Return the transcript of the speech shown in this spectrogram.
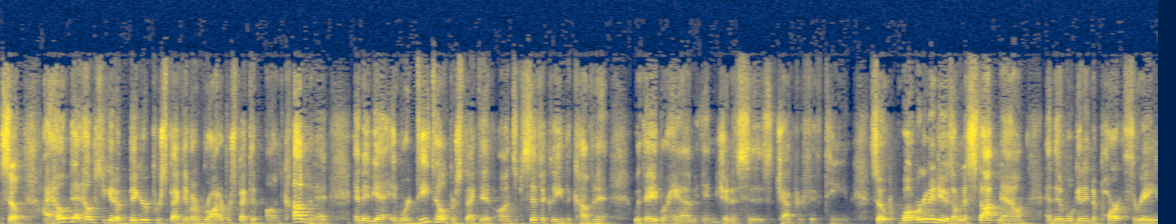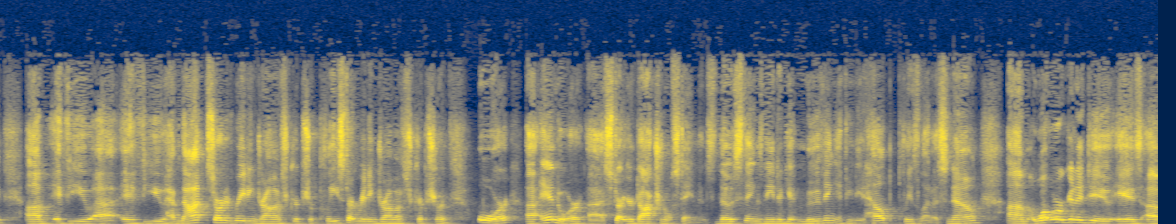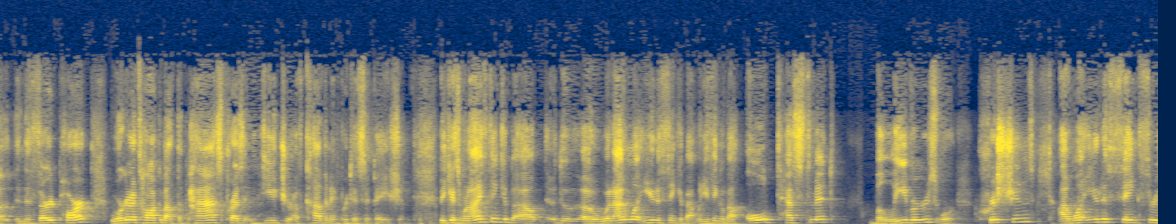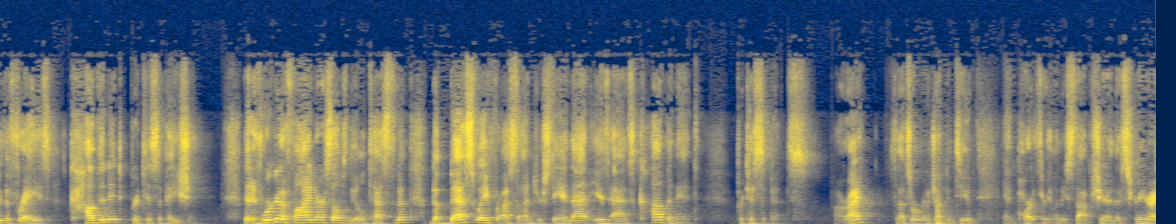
So I hope that helps you get a bigger perspective a broader perspective on covenant and maybe a, a, more detailed perspective on specifically the covenant with Abraham in Genesis chapter 15. So what we're going to do is I'm going to stop now and then we'll get into part three. Um, if you uh, if you have not started reading drama of scripture, please start reading drama of scripture or uh, and or uh, start your doctrinal statements. Those things need to get moving. If you need help please let us know. Um, what we're going to do is uh, in the third part we're going to talk about the past present and future of covenant participation. Because when i think about the uh, when i want you to think about when you think about old testament believers or christians i want you to think through the phrase covenant participation that if we're going to find ourselves in the Old Testament, the best way for us to understand that is as covenant participants. All right? So that's what we're going to jump into in part three. Let me stop sharing the screen right here.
